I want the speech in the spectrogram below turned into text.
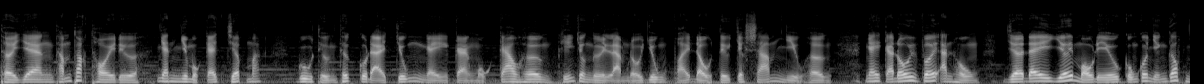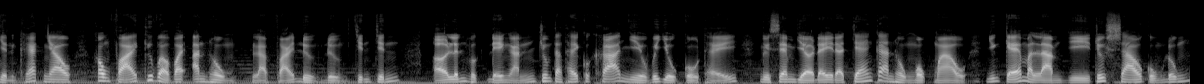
Thời gian thấm thoát thôi đưa, nhanh như một cái chớp mắt, gu thưởng thức của đại chúng ngày càng một cao hơn khiến cho người làm nội dung phải đầu tư chất xám nhiều hơn. Ngay cả đối với anh hùng, giờ đây giới mộ điệu cũng có những góc nhìn khác nhau, không phải cứ vào vai anh hùng là phải đường đường chính chính. Ở lĩnh vực điện ảnh, chúng ta thấy có khá nhiều ví dụ cụ thể. Người xem giờ đây đã chán các anh hùng một màu, những kẻ mà làm gì trước sau cũng đúng.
